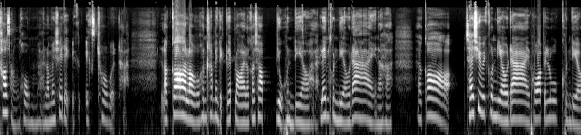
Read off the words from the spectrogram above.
เข้าสังคมค่ะ เราไม่ใช่เด็ก extrovert ค่ะ แล้วก็เราค่อนข้างเป็นเด็กเรียบร้อย แล้วก็ชอบอยู่คนเดียวค่ะ เล่นคนเดียวได้นะคะ แล้วก็ใช้ชีวิตคนเดียวได้ เพราะว่าเป็นลูกคนเดียว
